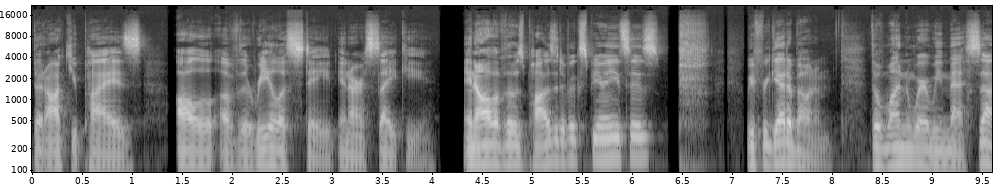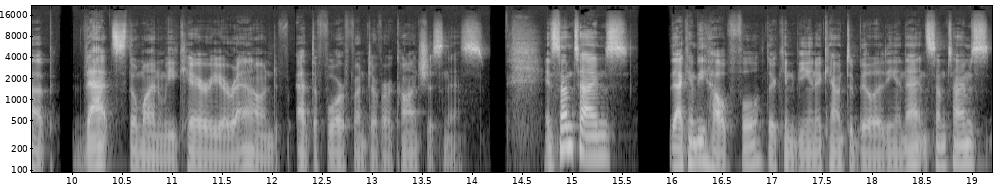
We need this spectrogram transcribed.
that occupies all of the real estate in our psyche. And all of those positive experiences, pff, we forget about them. The one where we mess up, that's the one we carry around at the forefront of our consciousness. And sometimes that can be helpful. There can be an accountability in that. And sometimes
